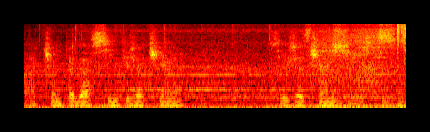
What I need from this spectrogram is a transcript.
Ah, tinha um pedacinho que já tinha. Vocês já tinham visto, né?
